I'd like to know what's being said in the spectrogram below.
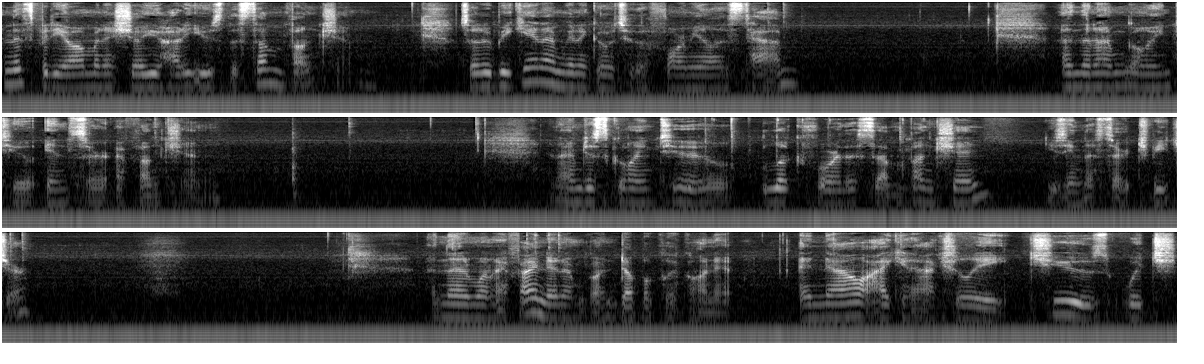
In this video I'm going to show you how to use the sum function. So to begin I'm going to go to the formulas tab and then I'm going to insert a function. And I'm just going to look for the sum function using the search feature. And then when I find it I'm going to double click on it and now I can actually choose which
